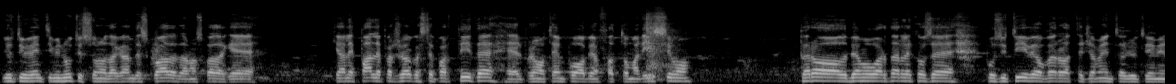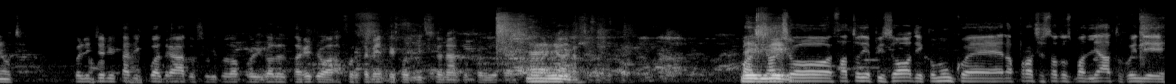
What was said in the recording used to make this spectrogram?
gli ultimi 20 minuti sono da grande squadra da una squadra che, che ha le palle per giocare queste partite e il primo tempo abbiamo fatto malissimo. Però dobbiamo guardare le cose positive ovvero l'atteggiamento degli ultimi minuti quell'ingenuità di quadrato subito dopo il gol del pareggio ha fortemente condizionato il resto eh, gara, Ma il calcio è fatto di episodi, comunque l'approccio è stato sbagliato, quindi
